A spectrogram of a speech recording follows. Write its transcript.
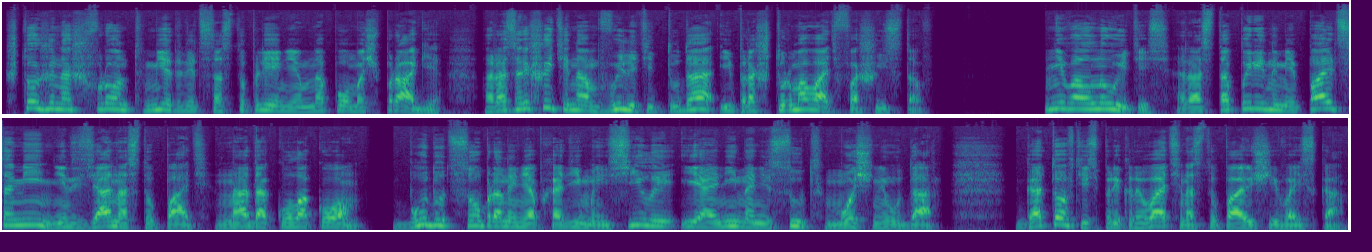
что же наш фронт медлит с наступлением на помощь Праге? Разрешите нам вылететь туда и проштурмовать фашистов?» Не волнуйтесь, растопыренными пальцами нельзя наступать, надо кулаком. Будут собраны необходимые силы, и они нанесут мощный удар. Готовьтесь прикрывать наступающие войска.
